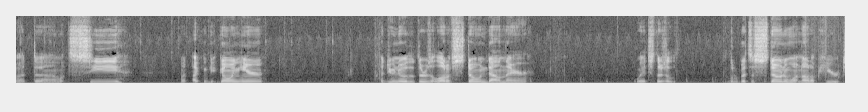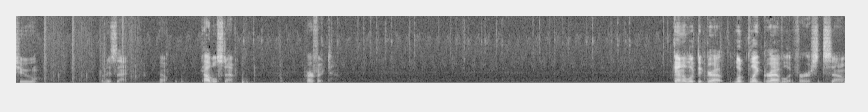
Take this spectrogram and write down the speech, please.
But uh, let's see what I can get going here. I do know that there's a lot of stone down there which there's a little bits of stone and whatnot up here too. What is that? Oh, cobblestone. Perfect. Kind of looked at gra looked like gravel at first, so.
